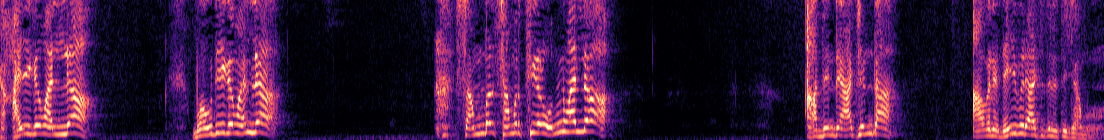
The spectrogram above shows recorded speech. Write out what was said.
കായികമല്ല ഭൗതികമല്ല സമ്പൽ സമൃദ്ധികൾ ഒന്നുമല്ല. അതിന്റെ അജണ്ട അവനെ ദൈവരാജ്യത്തിൽ എത്തിക്കാമോ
